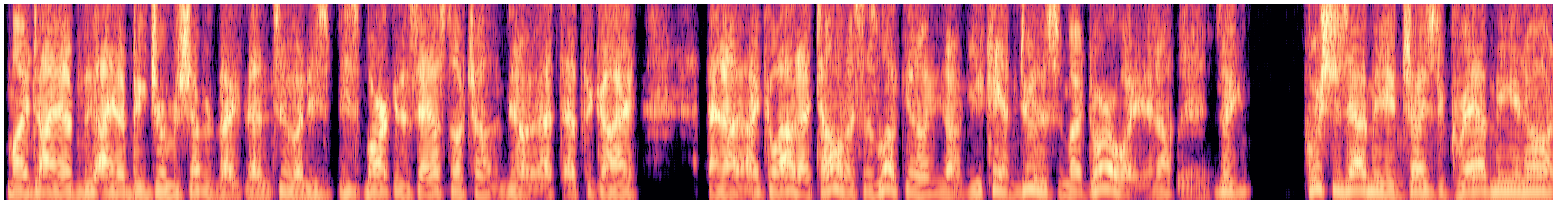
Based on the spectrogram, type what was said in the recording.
my I had, I had a big German Shepherd back then too, and he's he's barking his ass off, you know, at, at the guy, and I, I, go out, I tell him, I says, look, you know, you know, you can't do this in my doorway, you know. Yeah. So he pushes at me and tries to grab me, you know.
